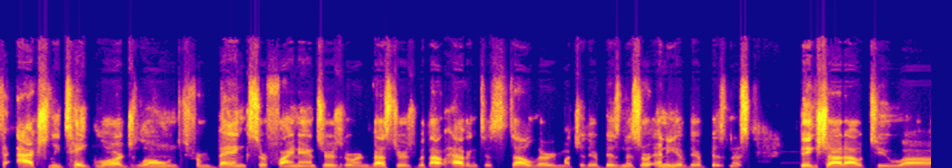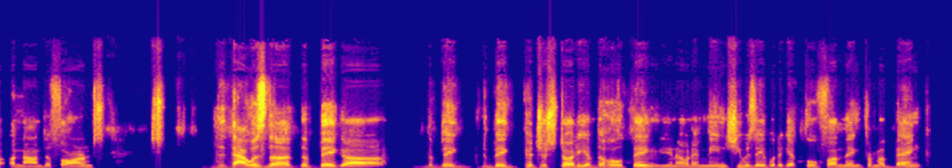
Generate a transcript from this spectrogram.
to actually take large loans from banks or financiers or investors without having to sell very much of their business or any of their business. big shout out to uh, Ananda Farms. That was the the big uh, the big the big picture study of the whole thing. You know what I mean? She was able to get full funding from a bank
